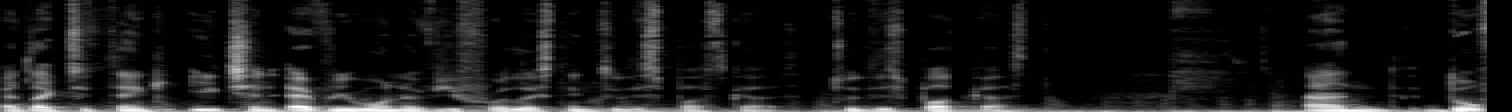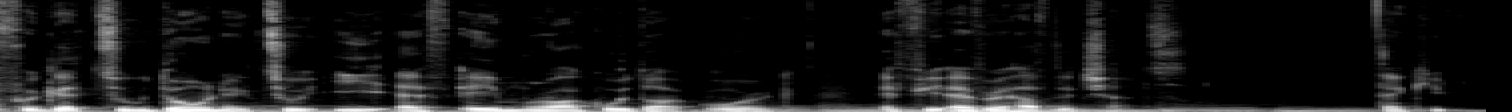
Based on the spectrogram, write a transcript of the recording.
I'd like to thank each and every one of you for listening to this podcast. To this podcast. And don't forget to donate to efamorocco.org if you ever have the chance. Thank you.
